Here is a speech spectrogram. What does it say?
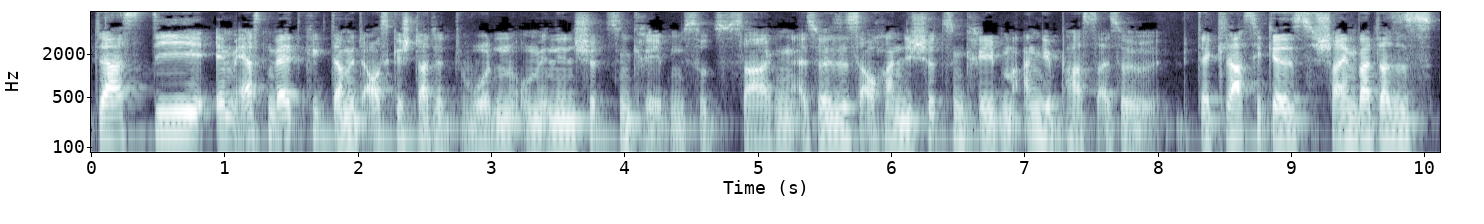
dass die im Ersten Weltkrieg damit ausgestattet wurden, um in den Schützengräben sozusagen, also es ist auch an die Schützengräben angepasst. Also der Klassiker ist scheinbar, dass es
